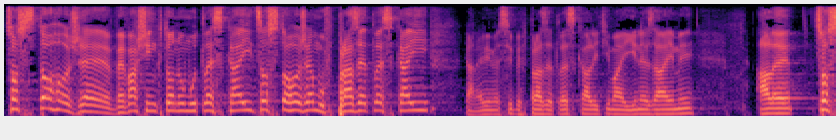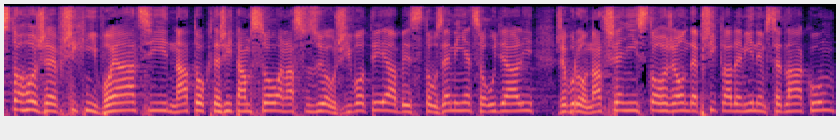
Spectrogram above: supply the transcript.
Co z toho, že ve Washingtonu mu tleskají, co z toho, že mu v Praze tleskají, já nevím, jestli by v Praze tleskali, ti mají jiné zájmy, ale co z toho, že všichni vojáci NATO, kteří tam jsou a nasuzují životy, aby s tou zemí něco udělali, že budou natření z toho, že on jde příkladem jiným sedlákům,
